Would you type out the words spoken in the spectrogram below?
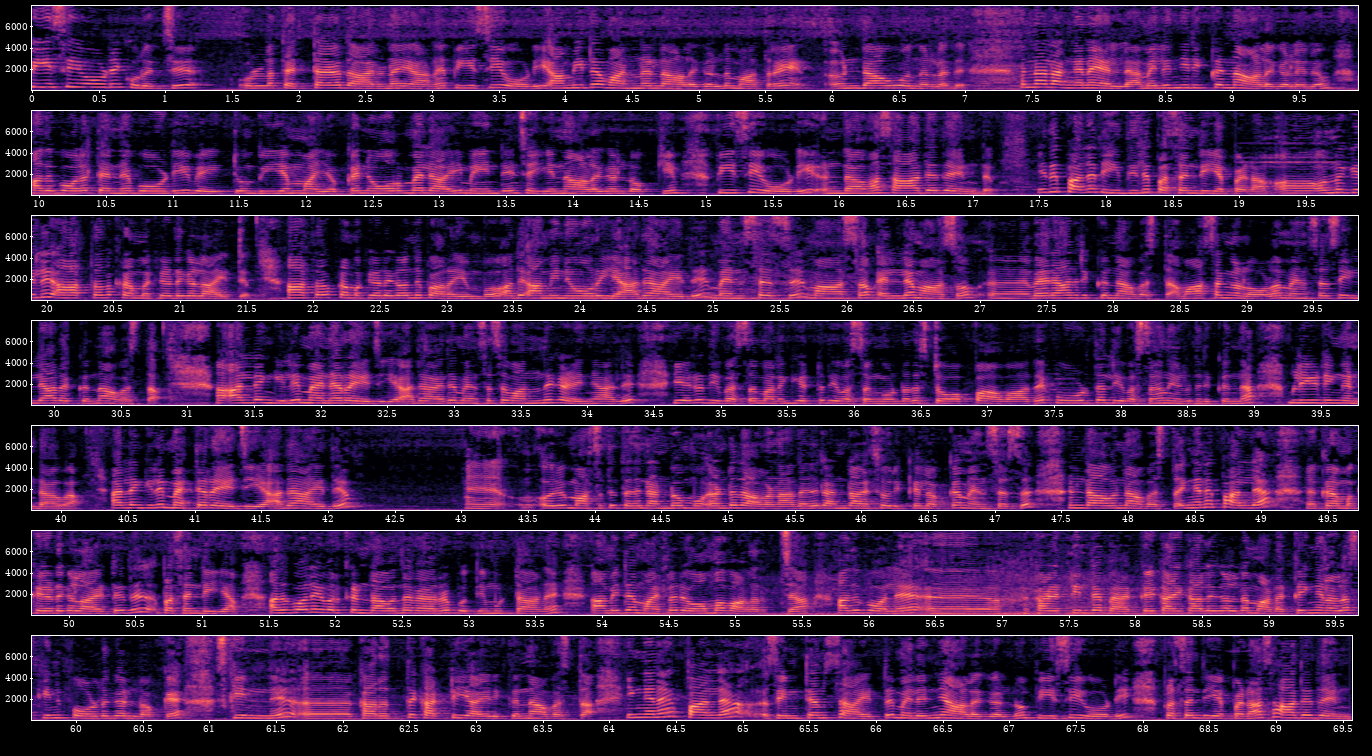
P C കുറിച്ച് ഉള്ള തെറ്റായ ധാരണയാണ് പി സി ഒ ഡി അമിത വണ്ണുള്ള ആളുകളിൽ മാത്രമേ ഉണ്ടാവൂ എന്നുള്ളത്. എന്നാൽ അങ്ങനെയല്ല മെലിഞ്ഞിരിക്കുന്ന ആളുകളിലും അതുപോലെ തന്നെ ബോഡി വെയ്റ്റും ബി എം ഐ ഒക്കെ നോർമലായി മെയിന്റെയിൻ ചെയ്യുന്ന ആളുകളിലൊക്കെയും പി സി ഒ ഡി ഉണ്ടാവാൻ സാധ്യതയുണ്ട്. ഇത് പല രീതിയിൽ പ്രസന്റ് ചെയ്യപ്പെടാം. ഒന്നുകിൽ ആർത്തവ ക്രമക്കേടുകളായിട്ട്. ആർത്തവ ക്രമക്കേടുകൾ എന്ന് പറയുമ്പോൾ അത് അമിനോറിയ അതായത് മെൻസസ് മാസം എല്ലാ മാസവും വരാതിരിക്കുന്ന അവസ്ഥ മാസങ്ങളോളം മെൻസസ് ഇല്ലാതെക്കുന്ന അവസ്ഥ. അല്ലെങ്കിൽ മെനറേജ് ചെയ്യുക. അതായത് മെൻസസ് വന്നു കഴിഞ്ഞാൽ ഏഴ് ദിവസം അല്ലെങ്കിൽ എട്ട് ദിവസം കൊണ്ട് അത് സ്റ്റോപ്പ് ആവാതെ കൂടുതൽ ദിവസം നീണ്ടു നിൽക്കുന്ന ബ്ലീഡിങ് ഉണ്ടാവുക. അല്ലെങ്കിൽ മെറ്ററേജ് ചെയ്യുക. അതായത് ഒരു മാസത്തിൽ തന്നെ രണ്ടോ രണ്ടു തവണ അതായത് രണ്ടാഴ്ച ഒരിക്കലൊക്കെ മെൻസസ് ഉണ്ടാവുന്ന അവസ്ഥ. ഇങ്ങനെ പല ക്രമക്കേടുകളായിട്ട് ഇത് പ്രസന്റ് ചെയ്യാം. അതുപോലെ ഇവർക്ക് ഉണ്ടാവുന്ന വേറൊരു ബുദ്ധിമുട്ടാണ് അമിതമായിട്ടുള്ള രോമ വളർച്ച അതുപോലെ കഴുത്തിന്റെ ബാക്ക് കൈകാലുകളുടെ മടക്ക് ഇങ്ങനെയുള്ള സ്കിൻ ഫോൾഡുകളിലൊക്കെ സ്കിന്ന് കറുത്ത് കട്ടിയായിരിക്കുന്ന അവസ്ഥ. ഇങ്ങനെ പല സിംറ്റംസ് ആയിട്ട് മെലിഞ്ഞ ആളുകളിലും P C O D present ചെയ്യപ്പെടാൻ സാധ്യതയുണ്ട്.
